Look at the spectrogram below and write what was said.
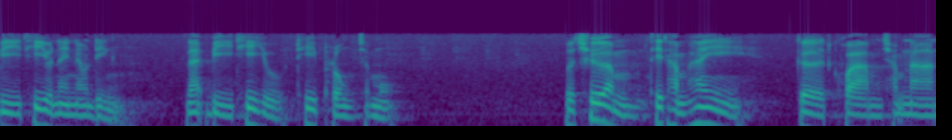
B ที่อยู่ในแนวดิ่ง และ B ที่อยู่ที่โพรงจมูก ตัวเชื่อมที่ทำให้เกิดความชำนาญ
